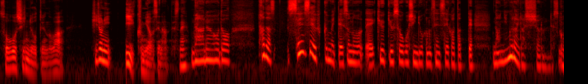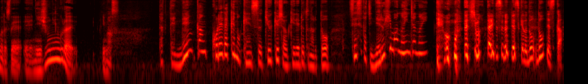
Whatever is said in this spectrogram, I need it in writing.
総合診療というのは非常にいい組み合わせなんですね。なるほど。ただ先生含めてその、えー、救急総合診療科の先生方って何人ぐらいいらっしゃるんですか？今ですね、えー、20人ぐらいいます。だって年間これだけの件数救急車を受け入れるとなると先生たち寝る暇ないんじゃない？って 思ってしまったりするんですけどどどうですか？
